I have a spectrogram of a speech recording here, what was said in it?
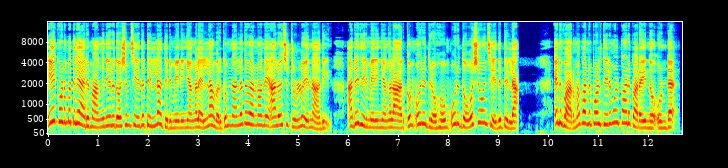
ഈ കുടുംബത്തിലെ ആരും അങ്ങനെയൊരു ദോഷം ചെയ്തിട്ടില്ല തിരുമേനി. ഞങ്ങൾ എല്ലാവർക്കും നല്ലത് വരണമെന്നേ ആലോചിച്ചിട്ടുള്ളൂ എന്ന് ആദി. അതേ തിരുമേനി ഞങ്ങൾ ആർക്കും ഒരു ദ്രോഹവും ഒരു ദോഷവും ചെയ്തിട്ടില്ല. എന്ന് വർമ്മ പറഞ്ഞപ്പോൾ തിരുമുൾപ്പാട് പറയുന്നു ഉണ്ട്.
